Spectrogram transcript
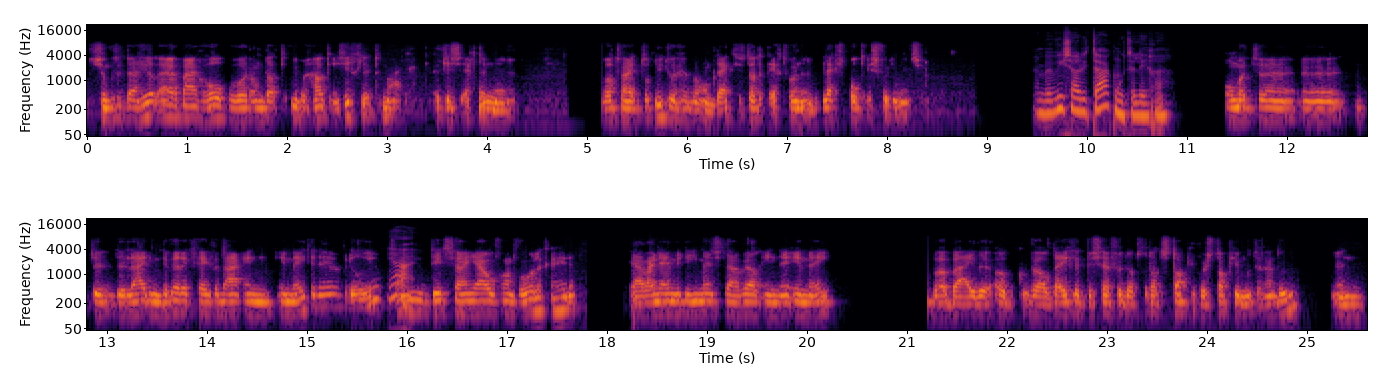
Ze moeten daar heel erg bij geholpen worden om dat überhaupt inzichtelijk te maken. Het is echt een, uh, wat wij tot nu toe hebben ontdekt, is dat het echt gewoon een black spot is voor die mensen. En bij wie zou die taak moeten liggen? Om het, uh, uh, de, de leiding, de werkgever daarin in mee te nemen, bedoel je? Ja. Van, dit zijn jouw verantwoordelijkheden. Ja, wij nemen die mensen daar wel in, in mee. Waarbij we ook wel degelijk beseffen dat we dat stapje voor stapje moeten gaan doen. En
